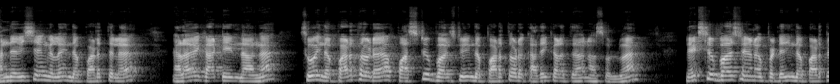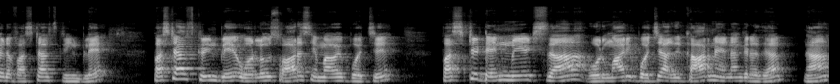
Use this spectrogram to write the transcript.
அந்த விஷயங்களை இந்த படத்தில் நல்லாவே காட்டியிருந்தாங்க. ஸோ இந்த படத்தோட ஃபஸ்ட்டு ஃபஸ்ட்டு இந்த படத்தோட கதைக்களத்தை தான் நான் சொல்லுவேன் நெக்ஸ்ட் ஃபர்ஸ்ட் எனப்பட்டது இந்த படத்தோட first half screenplay first half screenplay ஓரளவு சுவாரஸ்யமாகவே போச்சு. ஃபஸ்ட்டு டென் மினிட்ஸ் தான் ஒரு மாதிரி போச்சு. அது காரணம் என்னங்கிறத நான்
